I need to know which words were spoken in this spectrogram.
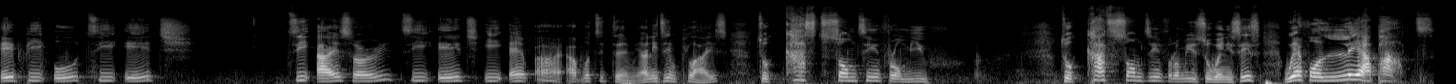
A P O T H T I, sorry, T H E M I. Apotithemi. And it implies to cast something from you to cast something from you. So when he says, wherefore lay apart,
